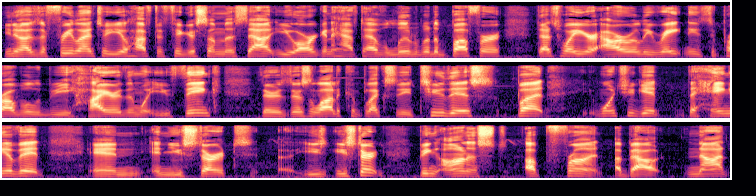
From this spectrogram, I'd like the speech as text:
You know, as a freelancer, you'll have to figure some of this out. You are going to have to have a little bit of buffer. That's why your hourly rate needs to probably be higher than what you think. There's, there's a lot of complexity to this, but once you get the hang of it and, and you start uh, you, you start being honest up front about not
